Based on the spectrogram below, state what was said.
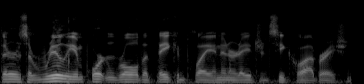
there's a really important role that they can play in interagency collaboration.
